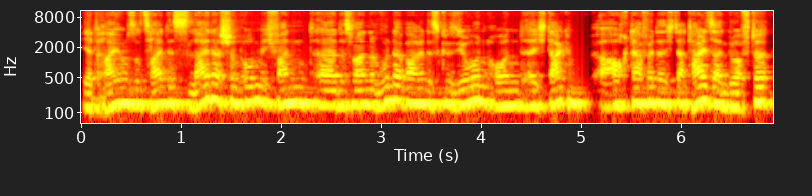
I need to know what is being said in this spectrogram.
Ja, drei, unsere Zeit ist leider schon um. Ich fand, äh, das war eine wunderbare Diskussion und äh, ich danke auch dafür, dass ich da teil sein durfte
